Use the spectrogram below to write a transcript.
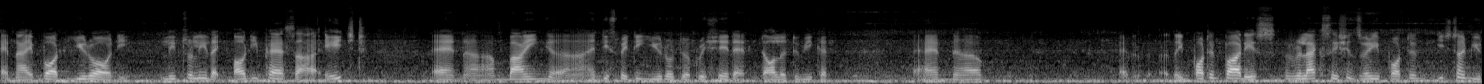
and I bought Euro Audi literally like Audi pairs are aged and uh, I'm buying uh, anticipating euro to appreciate and dollar to weaken. And, uh, and the important part is relaxation is very important. Each time you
